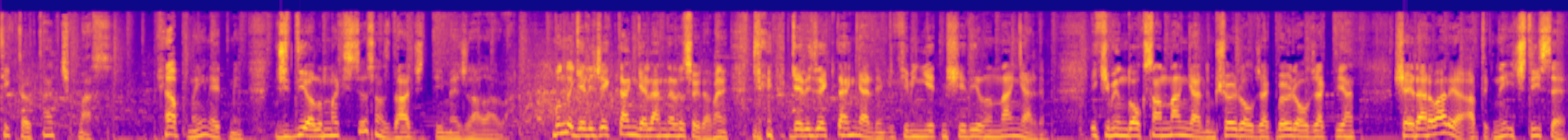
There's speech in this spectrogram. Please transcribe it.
TikTok'tan çıkmaz. Yapmayın etmeyin. Ciddi alınmak istiyorsanız daha ciddi mecralar var. Bunu da gelecekten gelenlere söylüyorum. Hani gelecekten geldim. 2077 yılından geldim. 2090'dan geldim. Şöyle olacak böyle olacak diyen şeyler var ya artık ne içtiyse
